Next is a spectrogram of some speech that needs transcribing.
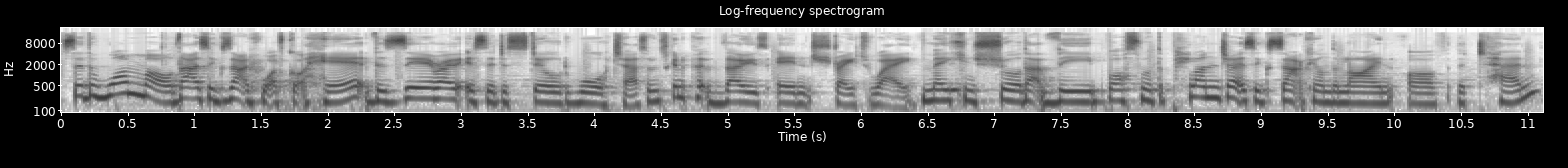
So the one mole, that is exactly what I've got here. The zero is the distilled water. So I'm just gonna put those in straight away, making sure that the bottom of the plunger is exactly on the line of the 10.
